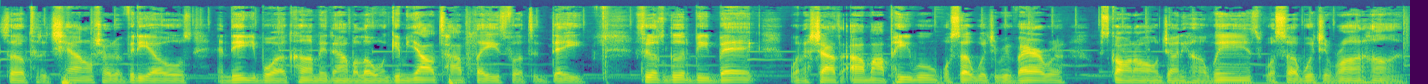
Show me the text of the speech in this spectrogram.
sub to the channel, share the videos, and leave your boy a comment down below and give me y'all top plays for today. Feels good to be back. Want to shout out to all my people. What's up with your Rivera? What's going on, Johnny Hunt wins? What's up with your Ron Hunt?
